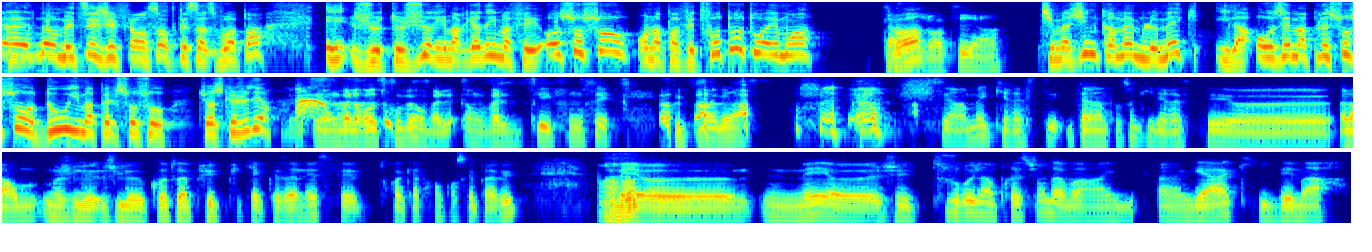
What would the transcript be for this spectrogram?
Euh, non, mais tu sais, j'ai fait en sorte que ça se voit pas. Et je te jure, il m'a regardé, il m'a fait Oh, Soso, on n'a pas fait de photo, toi et moi. Tu vois gentil, hein. T'imagines quand même le mec, il a osé m'appeler Soso. D'où il m'appelle Soso? Tu vois ce que je veux dire? On va le retrouver, on va le, on va le défoncer. Écoute-moi bien. c'est un mec qui est resté. T'as l'impression qu'il est resté. Euh, alors, moi, je le, je le côtoie plus depuis quelques années. Ça fait 3-4 ans qu'on s'est pas vu. Ah mais, ah. euh, mais j'ai toujours eu l'impression d'avoir un, un, gars qui démarre.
